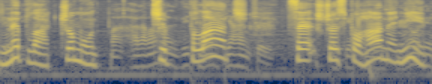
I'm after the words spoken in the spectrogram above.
не плач. Чому? Чи плач це щось погане? Ні.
